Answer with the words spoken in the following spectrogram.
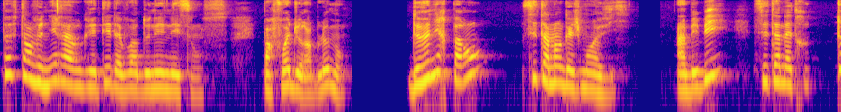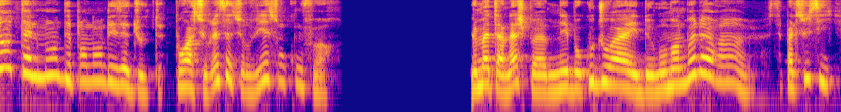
peuvent en venir à regretter d'avoir donné naissance, parfois durablement. Devenir parent, c'est un engagement à vie. Un bébé, c'est un être totalement dépendant des adultes pour assurer sa survie et son confort. Le maternage peut amener beaucoup de joie et de moments de bonheur, hein, c'est pas le souci.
